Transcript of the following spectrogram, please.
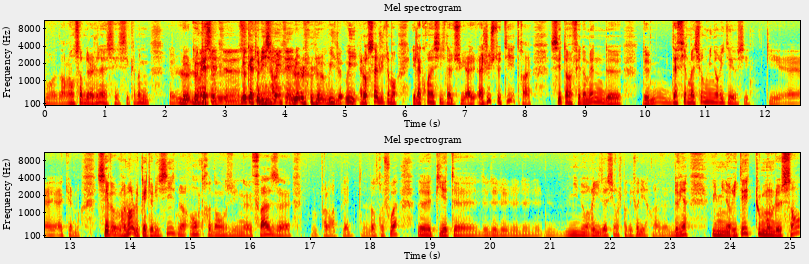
dans l'ensemble de la jeunesse. C'est quand même euh, le, le, oui, catholicisme. oui, oui, alors ça justement. Et la Croix insiste là-dessus. À, juste titre, c'est un phénomène d'affirmation de, de, minorité aussi. Qui actuellement. C'est vraiment le catholicisme entre dans une phase, on parlera peut-être d'autres fois, qui est de, minorisation, je ne sais pas quoi il faut dire, devient une minorité, tout le monde le sent,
